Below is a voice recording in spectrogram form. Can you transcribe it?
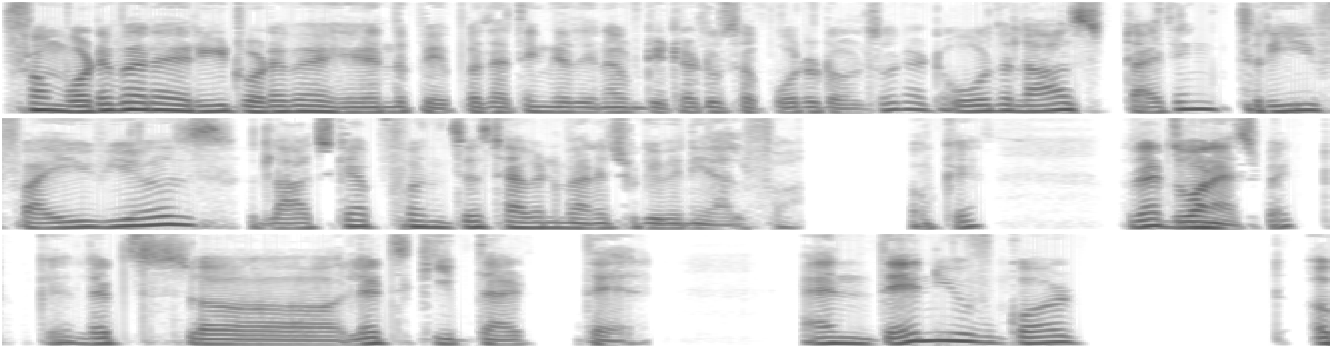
from whatever I read, whatever I hear in the papers, I think there's enough data to support it. Also, that over the last, I think three, five years, large cap funds just haven't managed to give any alpha. Okay, so that's one aspect. Okay, let's uh, let's keep that there, and then you've got a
